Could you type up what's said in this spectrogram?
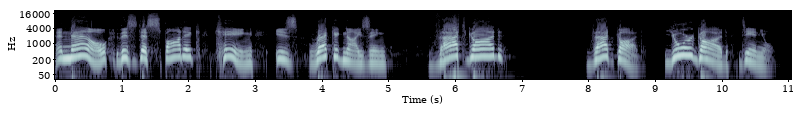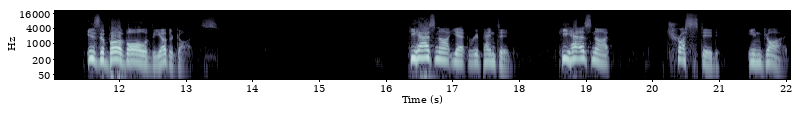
And now, this despotic king is recognizing that God, that God, your God, Daniel, is above all of the other gods. He has not yet repented, he has not trusted in God.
